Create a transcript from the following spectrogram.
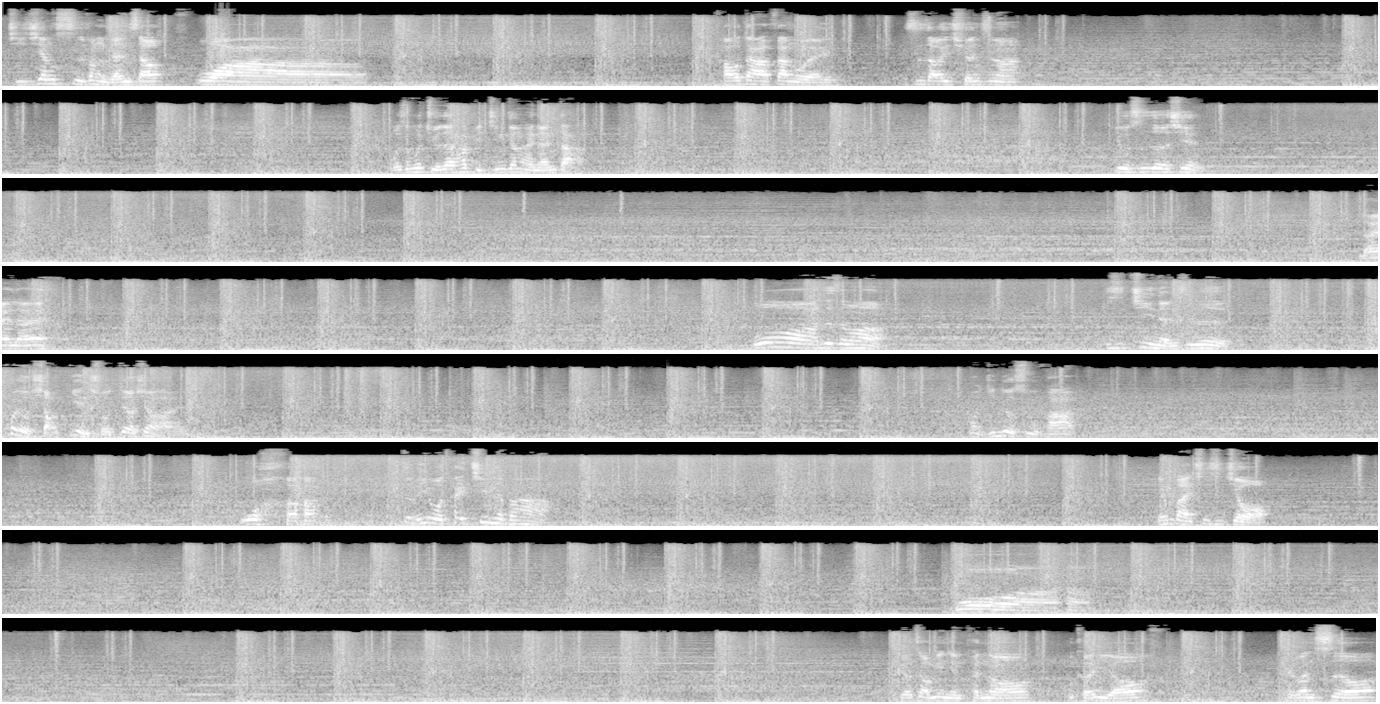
即将释放燃烧，哇！超大范围，制造一圈是吗？我怎么觉得他比金刚还难打？又是热线，来来，哇，这什么？这是技能是不是？会有小电球掉下来。哇，已经六十五趴！哇，这离我太近了吧？两百七十九！哇！不要在我面前喷哦，不可以哦，别乱射哦。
